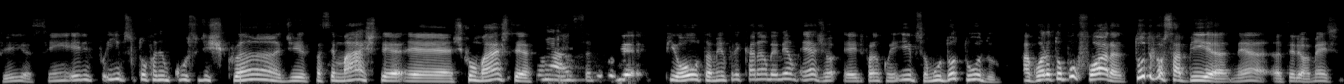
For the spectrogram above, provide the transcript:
vi, assim, ele falou, estou fazendo um curso de Scrum, de, para ser Master, é, Scrum Master. Nossa. PO também. Eu falei, caramba, é mesmo? É, ele falando com Y, mudou tudo. Agora eu estou por fora. Tudo que eu sabia né, anteriormente,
